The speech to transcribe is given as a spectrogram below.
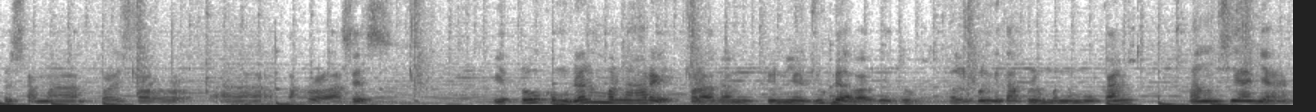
bersama Profesor uh, itu kemudian menarik perhatian dunia juga waktu itu walaupun kita belum menemukan manusianya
